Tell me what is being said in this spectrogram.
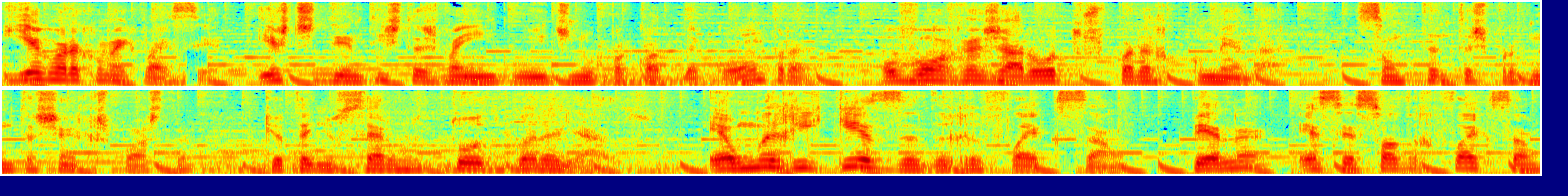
E agora como é que vai ser? Estes dentistas vêm incluídos no pacote da compra? Ou vão arranjar outros para recomendar? São tantas perguntas sem resposta que eu tenho o cérebro todo baralhado. É uma riqueza de reflexão. Pena é ser só de reflexão,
